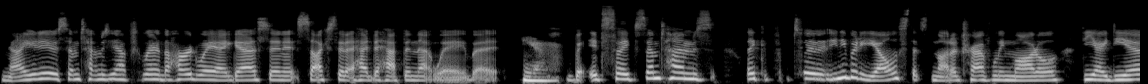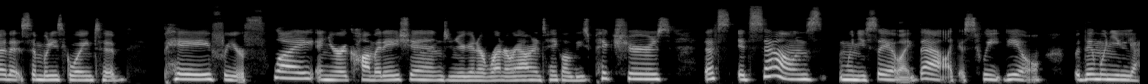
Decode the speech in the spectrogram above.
Now you do. Sometimes you have to learn the hard way, I guess, and it sucks that it had to happen that way. But yeah, but it's like sometimes, like to mm-hmm. anybody else that's not a traveling model, the idea that somebody's going to pay for your flight and your accommodations and you're going to run around and take all these pictures that's it sounds when you say it like that like a sweet deal but then when you yeah.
